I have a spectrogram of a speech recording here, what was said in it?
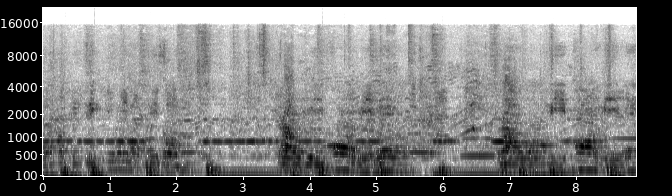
และมันเป็นสิ่งที่ไม่เหมาะไม่สม เรามีพ่อมีแม่ เรามีพ่อมีแม่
